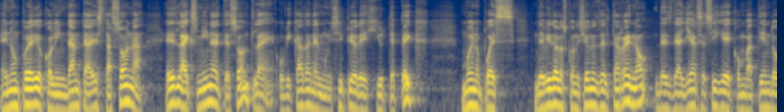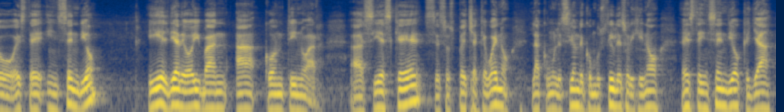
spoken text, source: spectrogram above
en un predio colindante a esta zona. Es la exmina de Tezontla, ubicada en el municipio de Jutepec. Bueno, pues debido a las condiciones del terreno, desde ayer se sigue combatiendo este incendio y el día de hoy van a continuar. Así es que se sospecha que, bueno, la acumulación de combustibles originó este incendio que ya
